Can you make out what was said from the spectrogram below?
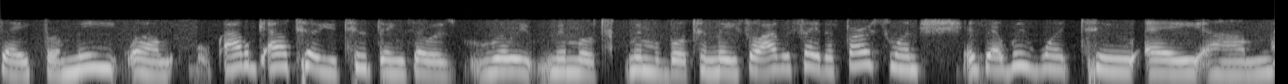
Say for me, um, I'll, I'll tell you two things that was really memorable, memorable to me. So I would say the first one is that we went to a um,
